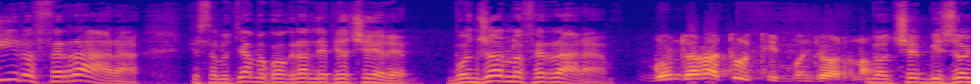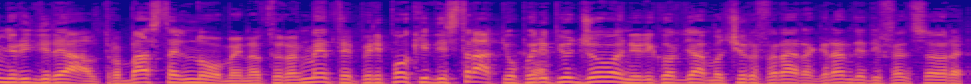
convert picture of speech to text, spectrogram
Ciro Ferrara, che salutiamo con grande piacere. Buongiorno Ferrara. Buongiorno a tutti, buongiorno. Non c'è bisogno di dire altro, basta il nome. Naturalmente per i pochi distratti o per i più giovani ricordiamo Ciro Ferrara, grande difensore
